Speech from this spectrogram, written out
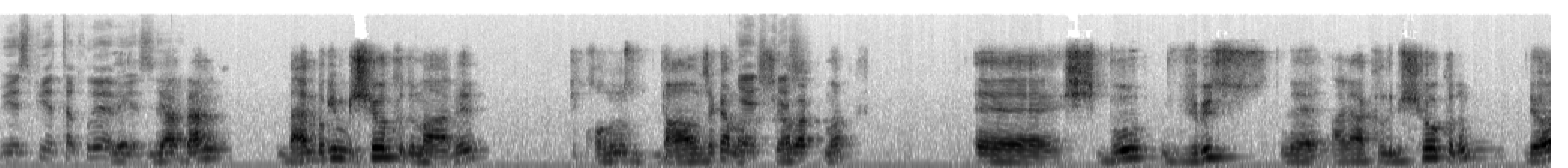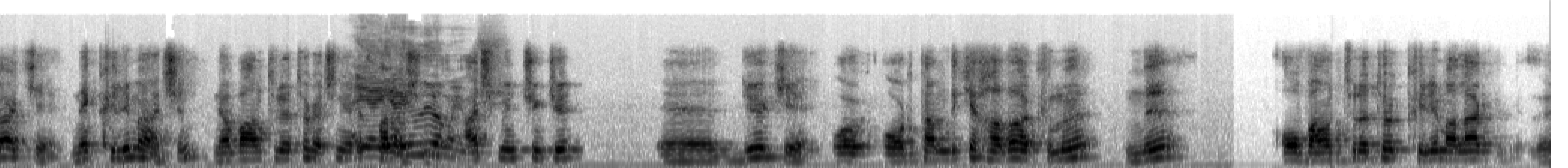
fan. USB'ye takılıyor ya bilgisayar. Ya ben ben bugün bir şey okudum abi. Konumuz dağılacak ama Geç, kusura geç. bakma. Ee, bu virüsle alakalı bir şey okudum. Diyorlar ki ne klima açın, ne vantilatör açın ya da E, fan açın. Açmayın çünkü e, diyor ki o ortamdaki hava akımını o vantilatör, klimalar e,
